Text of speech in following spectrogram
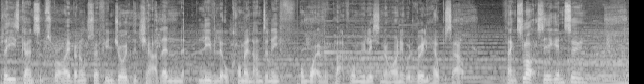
Please go and subscribe, and also if you enjoyed the chat, then leave a little comment underneath on whatever platform you're listening on. It would really help us out. Thanks a lot. See you again soon.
